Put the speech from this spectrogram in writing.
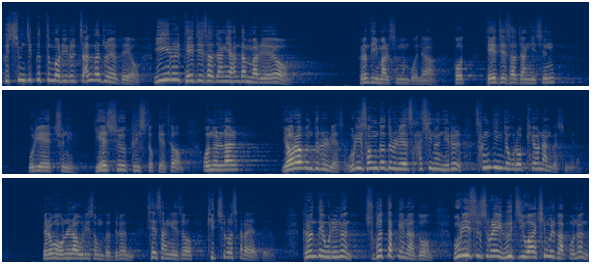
그 심지 끄트머리를 잘라줘야 돼요. 이 일을 대제사장이 한단 말이에요. 그런데 이 말씀은 뭐냐? 곧 대제사장이신 우리의 주님, 예수 그리스도께서 오늘날 여러분들을 위해서, 우리 성도들을 위해서 하시는 일을 상징적으로 표현한 것입니다. 여러분, 오늘날 우리 성도들은 세상에서 빛으로 살아야 돼요. 그런데 우리는 죽었다 깨나도 우리 스스로의 의지와 힘을 갖고는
